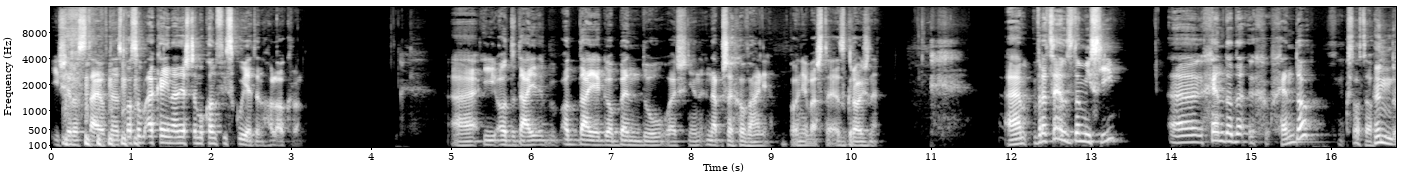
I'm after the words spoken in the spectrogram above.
i się rozstają w ten sposób, a Kanan jeszcze mu konfiskuje ten holokron. E, i oddaje, oddaje go Bendu właśnie na przechowanie, ponieważ to jest groźne. E, wracając do misji, E, Hendo, Hendo? Kto to? Hendo.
